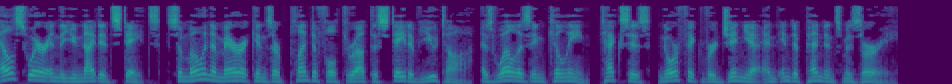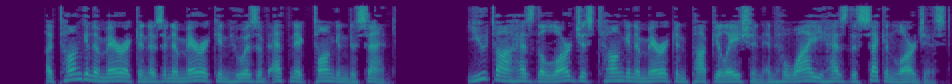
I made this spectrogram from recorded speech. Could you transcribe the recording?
Elsewhere in the United States, Samoan Americans are plentiful throughout the state of Utah, as well as in Killeen, Texas, Norfolk, Virginia and Independence, Missouri. A Tongan American is an American who is of ethnic Tongan descent. Utah has the largest Tongan American population and Hawaii has the second largest.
